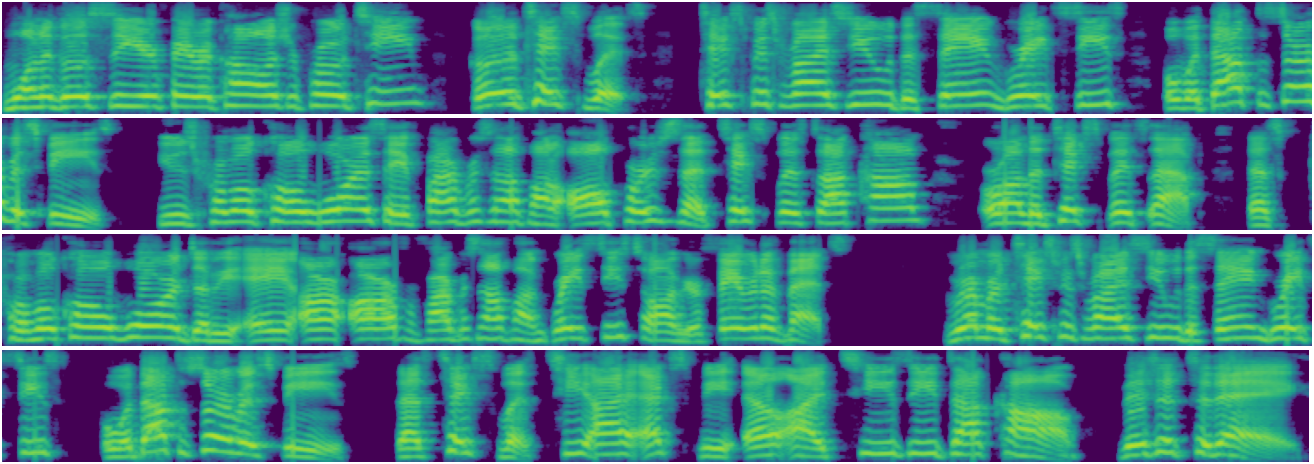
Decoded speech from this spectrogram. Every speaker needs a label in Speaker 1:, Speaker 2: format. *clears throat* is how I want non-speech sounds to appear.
Speaker 1: Want to go see your favorite college or pro team? Go to TixBlitz. TixBlitz provides you with the same great seats, but without the service fees. Use promo code WARR and save 5% off on all purchases at TixBlitz.com or on the TixBlitz app. That's promo code WARR, W A R R, for 5% off on great seats to all of your favorite events. Remember, TixBlitz provides you with the same great seats, but without the service fees. That's TixBlitz, T I X B L I T Z.com. Visit today.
